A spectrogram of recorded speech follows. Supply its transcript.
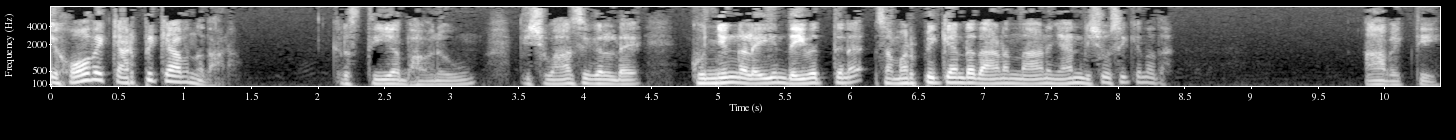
യഹോവയ്ക്ക് അർപ്പിക്കാവുന്നതാണ്. ക്രിസ്തീയ ഭവനവും വിശ്വാസികളുടെ കുഞ്ഞുങ്ങളെയും ദൈവത്തിന് സമർപ്പിക്കേണ്ടതാണെന്നാണ് ഞാൻ വിശ്വസിക്കുന്നത്. ആ വ്യക്തി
